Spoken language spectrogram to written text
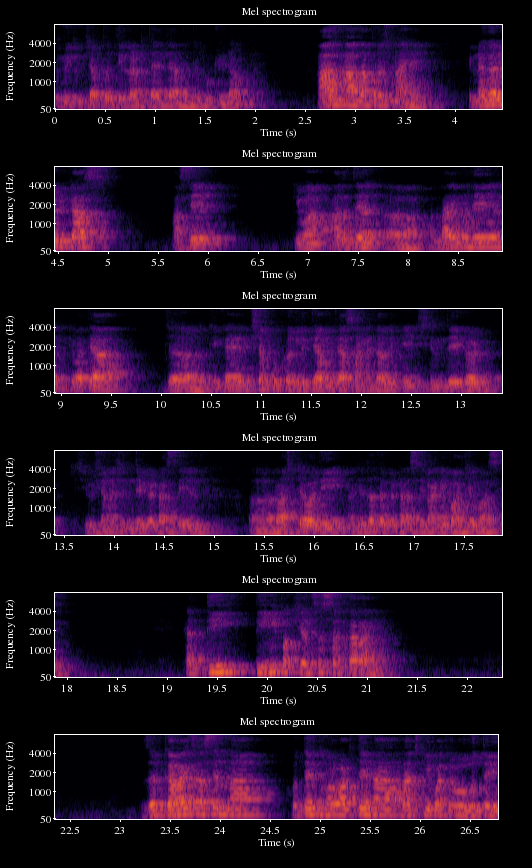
तुम्ही तुमच्या पती लढताय त्याबद्दल कुठली डाऊट नाही. आज माझा प्रश्न आहे की नगर विकास असेल किंवा आता त्या लाईव्हमध्ये किंवा त्या ज- जी काही रिक्षा पकडली त्यामध्ये आज सांगण्यात आलं की शिंदे गट शिवसेना शिंदे गट असेल राष्ट्रवादी अजितदादा गट असेल आणि भाजप असेल. ह्या ती तिन्ही पक्षांचं सरकार आहे. जर करायचं असेल ना होतंय तुम्हाला वाटतंय ना राजकीय पातळीवर होतंय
